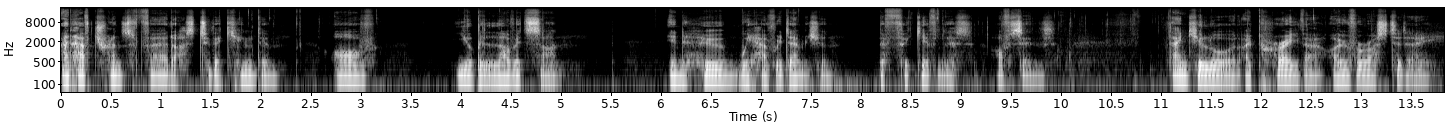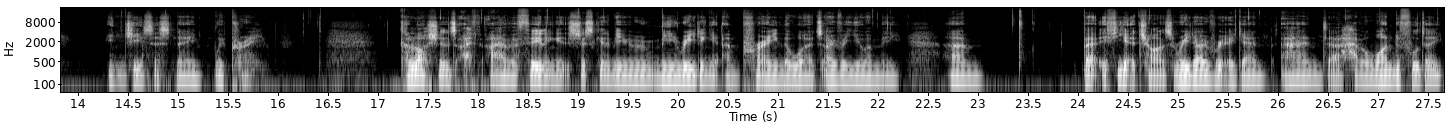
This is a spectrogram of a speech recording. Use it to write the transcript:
and have transferred us to the kingdom of your beloved Son, in whom we have redemption, the forgiveness of sins. Thank you, Lord. I pray that over us today. In Jesus' name we pray. Colossians, I, I have a feeling it's just going to be me reading it and praying the words over you and me. Um, but if you get a chance, read over it again and uh, have a wonderful day.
